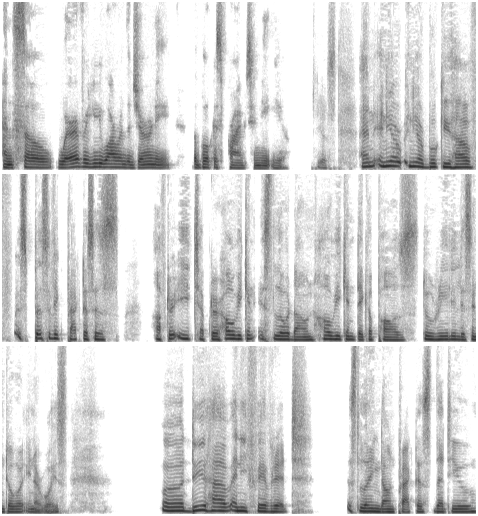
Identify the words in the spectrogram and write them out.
And so, wherever you are in the journey, the book is primed to meet you. Yes, and in your in your book, you have specific practices after each chapter. How we can slow down, how we can take a pause to really listen to our inner voice. Uh, do you have any favorite slowing down practice that you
